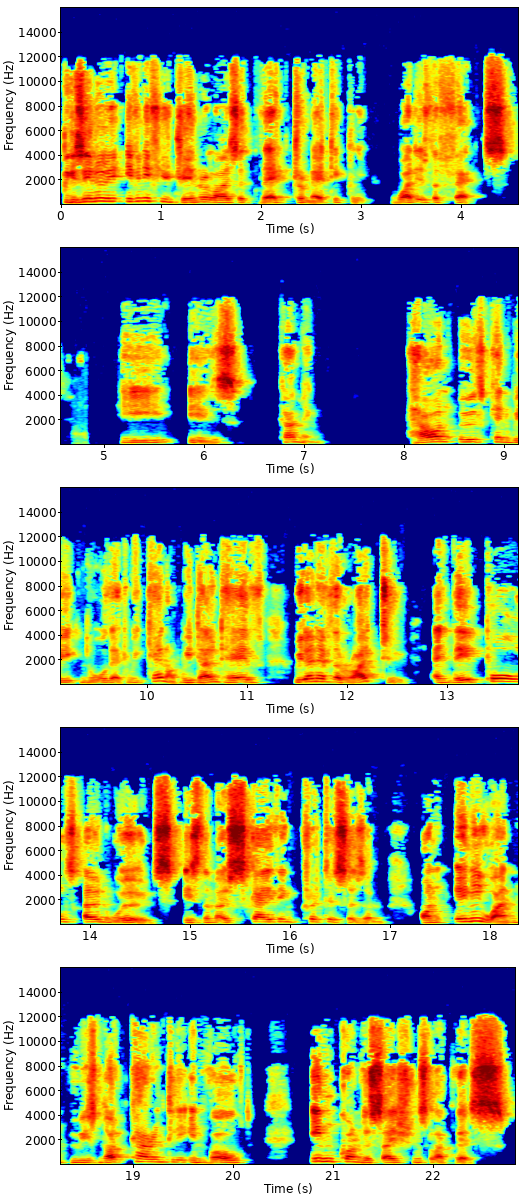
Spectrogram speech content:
Because even if you generalize it that dramatically, what is the facts? He is coming. How on earth can we ignore that? We cannot. We don't have we don't have the right to. And there, Paul's own words is the most scathing criticism on anyone who is not currently involved in conversations like this.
